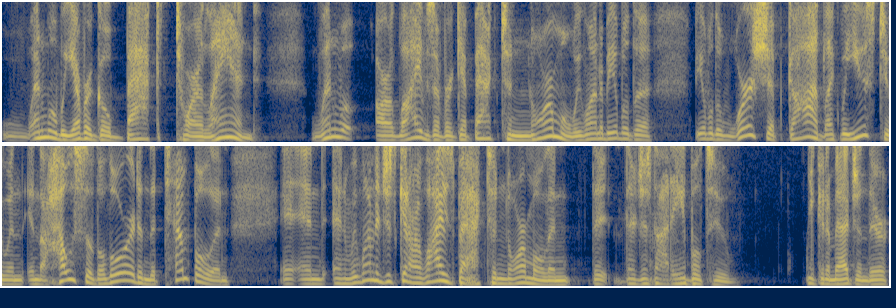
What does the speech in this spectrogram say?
when will we ever go back to our land? When will our lives ever get back to normal? We want to be able to be able to worship God like we used to in, in the house of the Lord in the temple and and we want to just get our lives back to normal and they, they're just not able to you can imagine their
